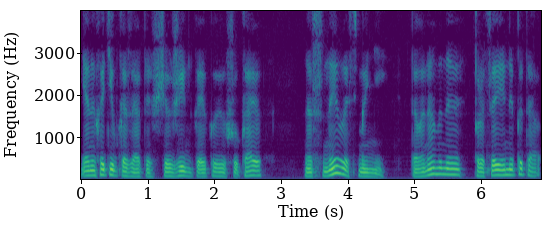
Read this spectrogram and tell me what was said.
Я не хотів казати, що жінка, якою шукаю, наснилась мені, та вона мене про це і не питала.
